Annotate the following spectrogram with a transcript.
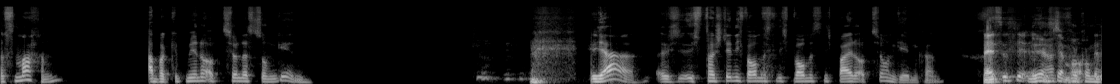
das machen, aber gib mir eine Option, das zu umgehen. ja, ich, ich verstehe nicht, warum es nicht, warum es nicht beide Optionen geben kann. Na, es ist ja, Nee, es ist ja immer, vollkommen es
